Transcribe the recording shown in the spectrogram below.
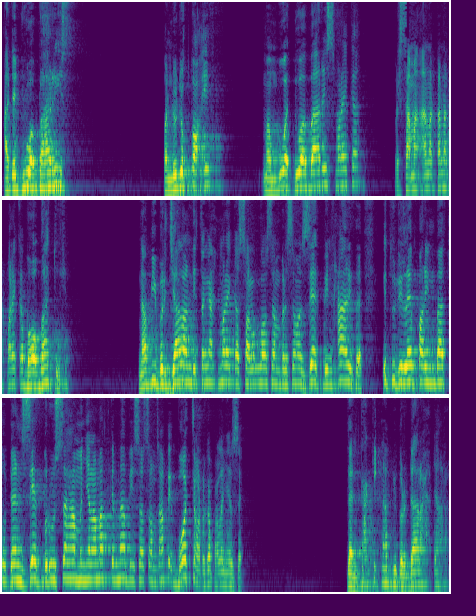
ada dua baris. Penduduk Taif membuat dua baris mereka bersama anak-anak mereka bawa batu. Nabi berjalan di tengah mereka sallallahu alaihi bersama Zaid bin Harithah. Itu dilemparin batu dan Zaid berusaha menyelamatkan Nabi SAW sampai bocor kepalanya Zaid. Dan kaki Nabi berdarah-darah.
